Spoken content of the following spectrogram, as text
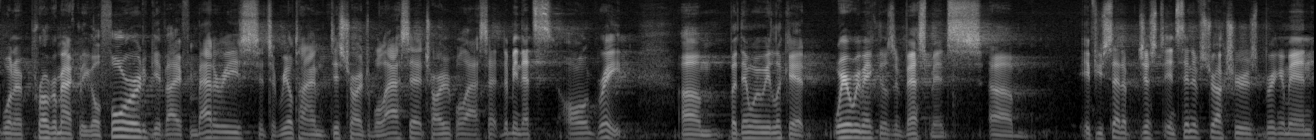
want to programmatically go forward, get value from batteries, it's a real-time dischargeable asset, chargeable asset. I mean, that's all great. Um, but then when we look at where we make those investments, um, if you set up just incentive structures, bring them in,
